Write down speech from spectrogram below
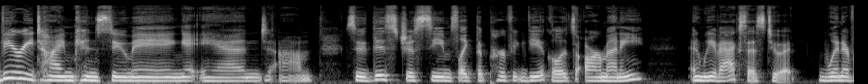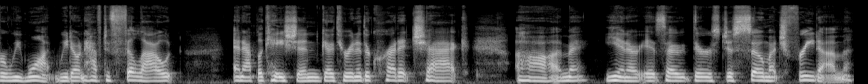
very time consuming, and um, so this just seems like the perfect vehicle. It's our money, and we have access to it whenever we want. We don't have to fill out an application, go through another credit check. Um, you know, it, so there's just so much freedom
